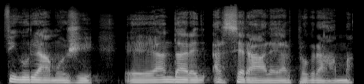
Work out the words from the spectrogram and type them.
Figuriamoci eh, andare al serale, al programma.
